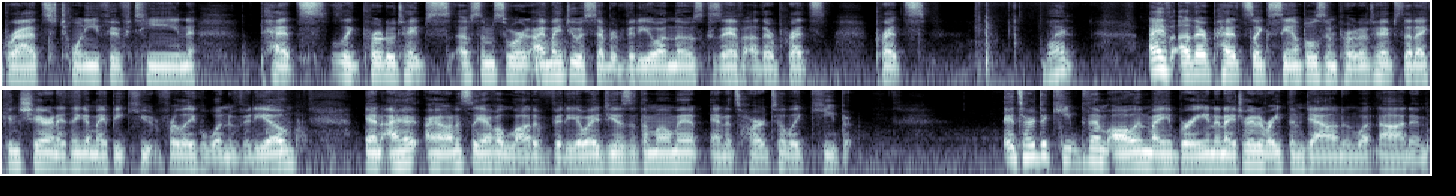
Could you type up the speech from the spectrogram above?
Bratz 2015 pets, like prototypes of some sort. I might do a separate video on those, because I have other pets, pets, what? I have other pets like samples and prototypes that I can share, and I think it might be cute for like one video. And I, I honestly have a lot of video ideas at the moment, and it's hard to like keep it's hard to keep them all in my brain and I try to write them down and whatnot and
